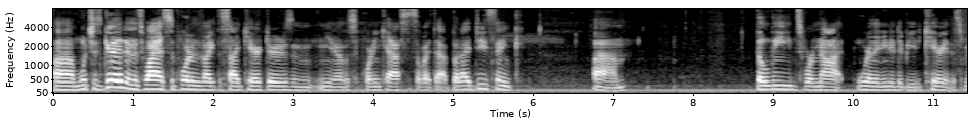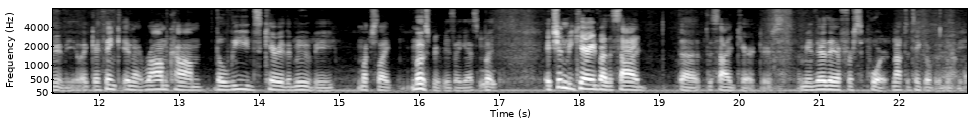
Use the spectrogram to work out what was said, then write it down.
Um, which is good, and it's why I supported like the side characters and you know the supporting cast and stuff like that. But I do think um, the leads were not where they needed to be to carry this movie. Like I think in a rom com, the leads carry the movie, much like most movies, I guess. But it shouldn't be carried by the side, the the side characters. I mean, they're there for support, not to take over the movie.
